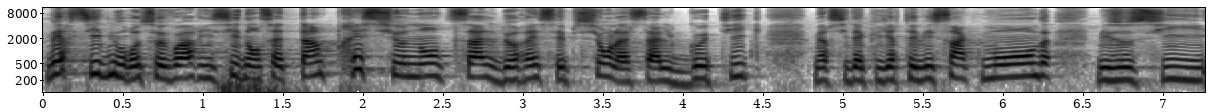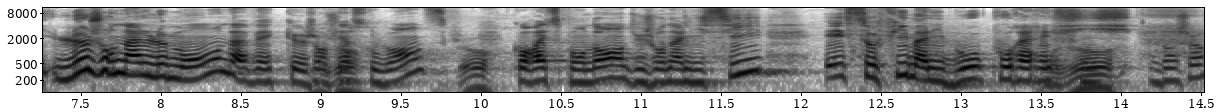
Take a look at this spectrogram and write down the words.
Merci de nous recevoir ici dans cette impressionnante salle de réception, la salle gothique. Merci d'accueillir TV5 Monde, mais aussi le journal Le Monde avec Jean-Pierre Soubans, correspondant du journal ici, et Sophie Malibaud pour RFI. Bonjour.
